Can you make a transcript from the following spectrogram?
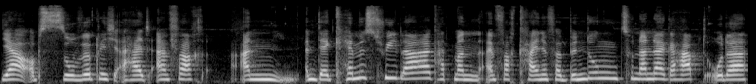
Ja, ob es so wirklich halt einfach an, an der Chemistry lag, hat man einfach keine Verbindung zueinander gehabt oder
